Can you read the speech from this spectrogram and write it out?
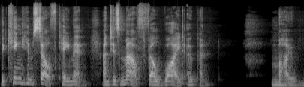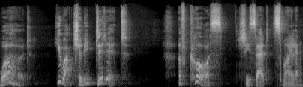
The king himself came in, and his mouth fell wide open. My word, you actually did it. Of course, she said, smiling.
